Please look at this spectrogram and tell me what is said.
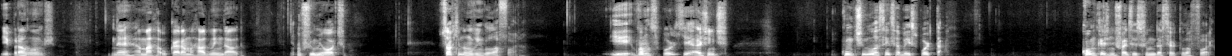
ir para longe. Né? Amarra, o cara amarrado vendado. É um filme ótimo. Só que não vingou lá fora. E vamos supor que a gente continua sem saber exportar. Como que a gente faz esse filme dar certo lá fora?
